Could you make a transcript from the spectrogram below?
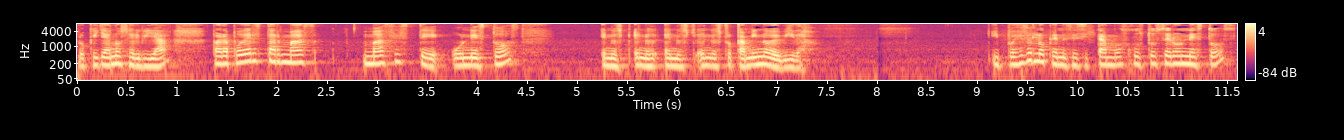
lo que ya no servía, para poder estar más, más este, honestos en nuestro camino de vida. Y pues eso es lo que necesitamos, justo ser honestos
